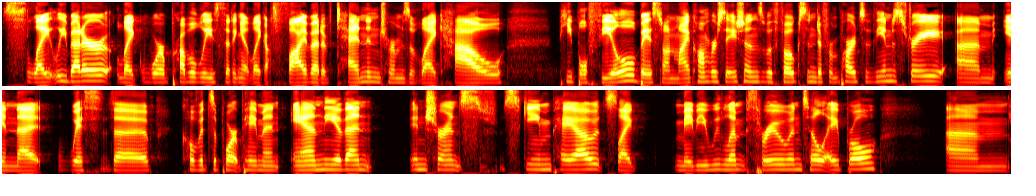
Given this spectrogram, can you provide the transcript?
slightly better. Like we're probably sitting at like a five out of 10 in terms of like how people feel based on my conversations with folks in different parts of the industry. Um, in that with the COVID support payment and the event insurance scheme payouts, like maybe we limp through until April. Um,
